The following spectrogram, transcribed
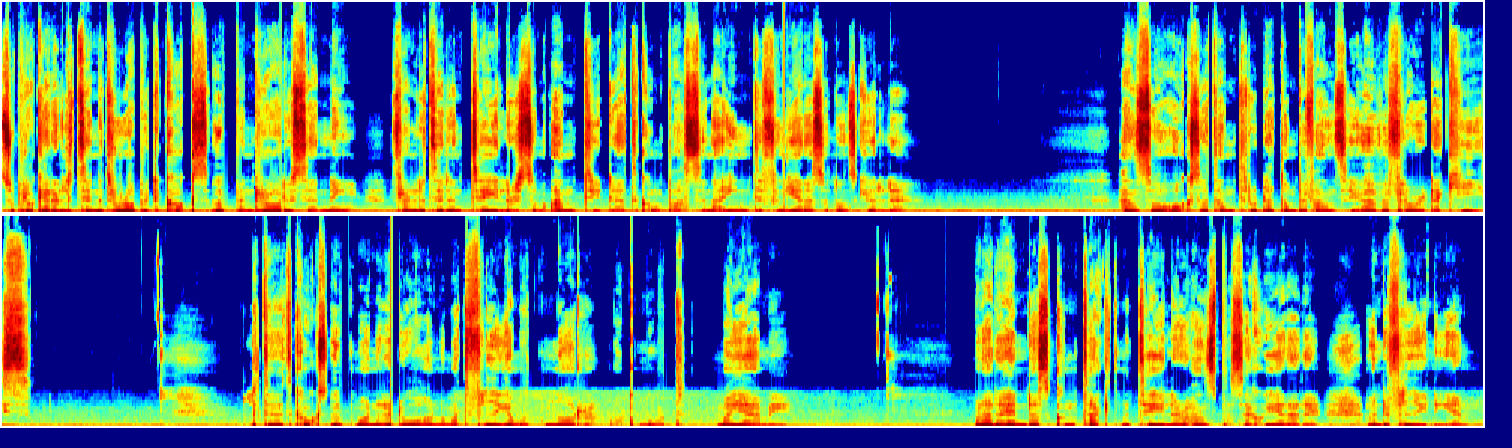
så plockade Lieutenant Robert Cox upp en radiosändning från Lieutenant Taylor som antydde att kompasserna inte fungerade som de skulle. Han sa också att han trodde att de befann sig över Florida Keys. Lieutenant Cox uppmanade då honom att flyga mot norr och mot Miami. Man hade endast kontakt med Taylor och hans passagerare under flygningen.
